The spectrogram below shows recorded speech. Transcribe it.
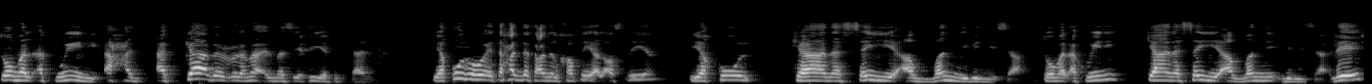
توما الأكويني أحد أكابر علماء المسيحية في التاريخ يقول وهو يتحدث عن الخطيئة الأصلية يقول كان سيء الظن بالنساء. توما الأكويني كان سيء الظن بالنساء. ليش؟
